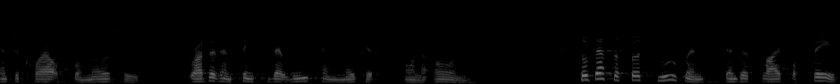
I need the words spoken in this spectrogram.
and to cry out for mercy rather than thinking that we can make it on our own. So that's the first movement in this life of faith.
